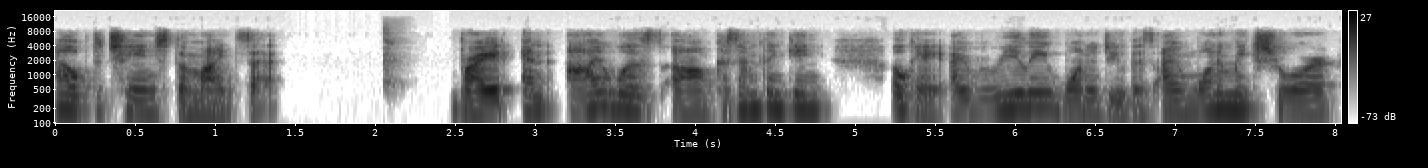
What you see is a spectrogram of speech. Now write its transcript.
helped to change the mindset right? And I was, um, because I'm thinking, okay, I really want to do this. I want to make sure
